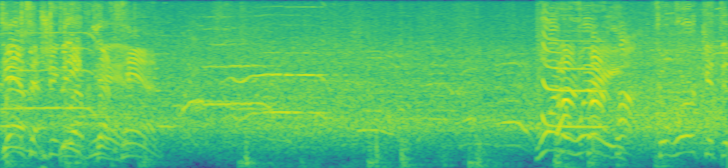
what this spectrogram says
Damn, Damaging big left left, hand. hand. What a Pop, pop, way to work at the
